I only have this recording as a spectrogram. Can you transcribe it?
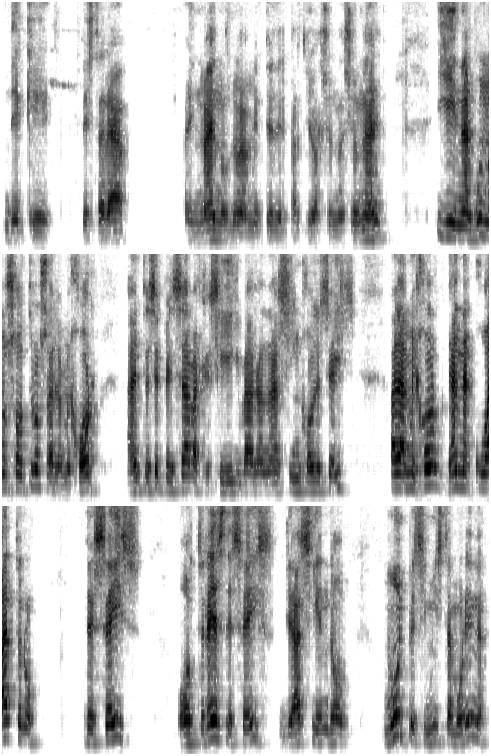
de que estará en manos nuevamente del Partido Acción Nacional y en algunos otros a lo mejor antes se pensaba que sí iba a ganar cinco de seis, a lo mejor gana cuatro de seis o tres de seis, ya siendo muy pesimista Morena,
